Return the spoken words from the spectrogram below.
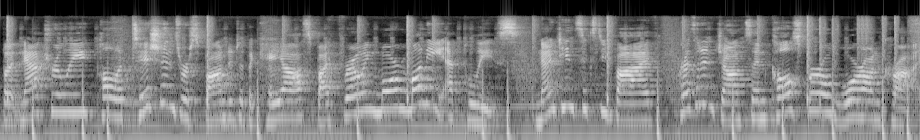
But naturally, politicians responded to the chaos by throwing more money at police. 1965, President Johnson calls for a war on crime.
